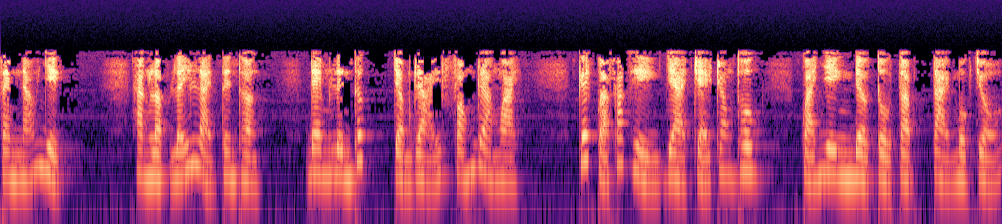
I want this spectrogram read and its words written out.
xem náo nhiệt. Hàng Lập lấy lại tinh thần, đem linh thức chậm rãi phóng ra ngoài. Kết quả phát hiện già trẻ trong thôn, quả nhiên đều tụ tập tại một chỗ.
